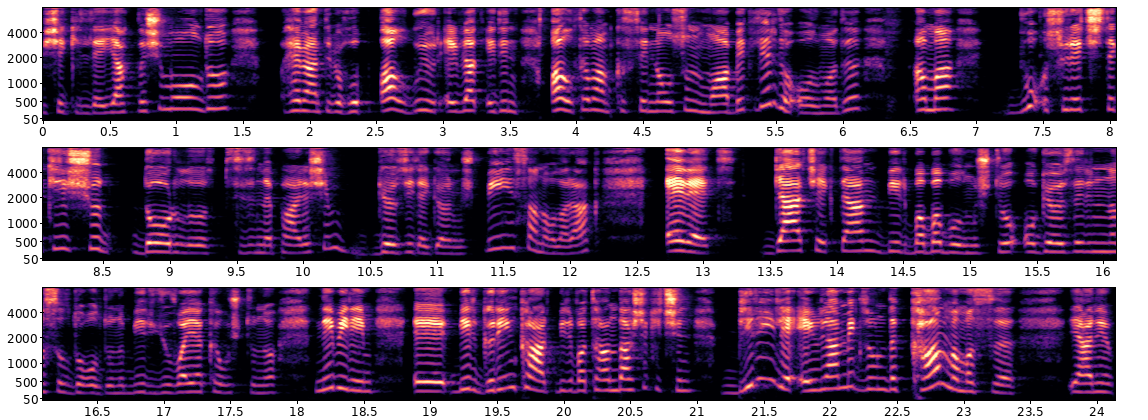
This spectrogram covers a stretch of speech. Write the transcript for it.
bir şekilde yaklaşım oldu. Hemen tabii hop al buyur evlat edin al tamam kız senin olsun muhabbetleri de olmadı. Ama bu süreçteki şu doğruluğu sizinle paylaşayım gözüyle görmüş bir insan olarak evet gerçekten bir baba bulmuştu. O gözlerinin nasıl dolduğunu, bir yuvaya kavuştuğunu, ne bileyim e, bir green card, bir vatandaşlık için biriyle evlenmek zorunda kalmaması, yani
